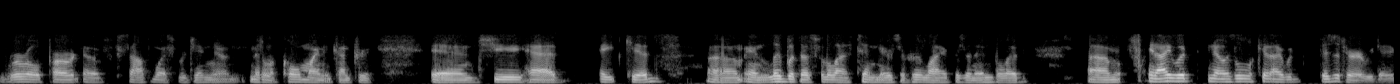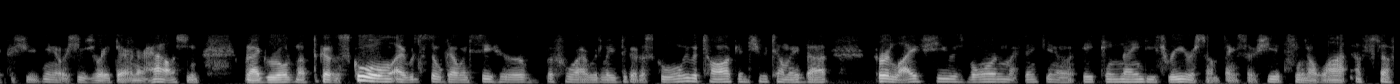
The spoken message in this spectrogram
rural part of Southwest Virginia, middle of coal mining country, and she had eight kids um, and lived with us for the last ten years of her life as an invalid. Um, and I would, you know, as a little kid, I would visit her every day because she, you know, she was right there in her house. And when I grew old enough to go to school, I would still go and see her before I would leave to go to school. We would talk, and she would tell me about her life. She was born, I think, you know, 1893 or something. So she had seen a lot of stuff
